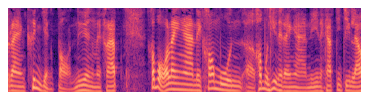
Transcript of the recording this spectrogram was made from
แรงขึ้นอย่างต่อเนื่องนะครับเขาบอกว่ารายงานในข้อมูลข้อมูลที่อยู่ในรายงานนี้นะครับ จริงๆแล้ว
